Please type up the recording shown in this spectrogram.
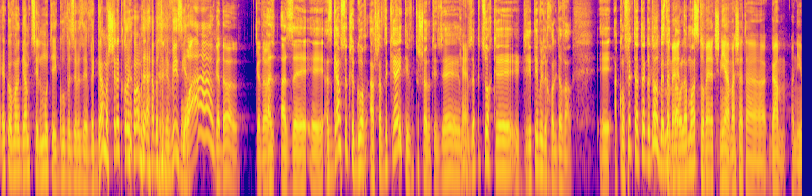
הם כמובן גם צילמו, תהיגו וזה וזה, וגם השלט כל היום היה בטלוויזיה. וואו, גדול. גדול. אז, אז, אה, אה, אז גם סוג של גרוף, עכשיו זה קריאיטיב, אתה שואל אותי, זה, כן. זה פיצוח קרי- קריאיטיבי לכל דבר. אה, הקונפליקט היותר גדול באמת אומרת, בעולמות... זאת אומרת, שנייה, מה שאתה גם, אני,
